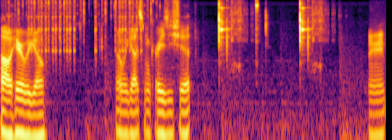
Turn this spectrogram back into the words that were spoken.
Oh, here we go. Oh, we got some crazy shit. Alright.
